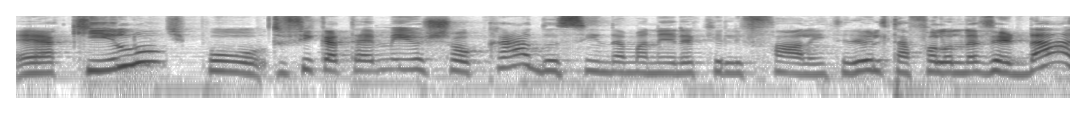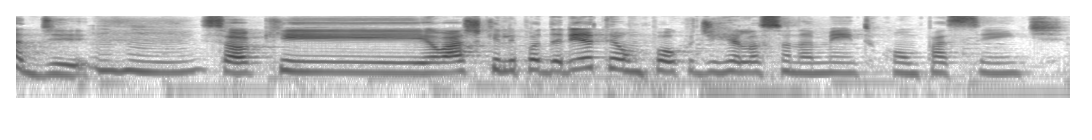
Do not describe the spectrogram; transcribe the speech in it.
É aquilo. Tipo, tu fica até meio chocado, assim, da maneira que ele fala, entendeu? Ele tá falando a verdade. Uhum. Só que eu acho que ele poderia ter um pouco de relacionamento com o paciente.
